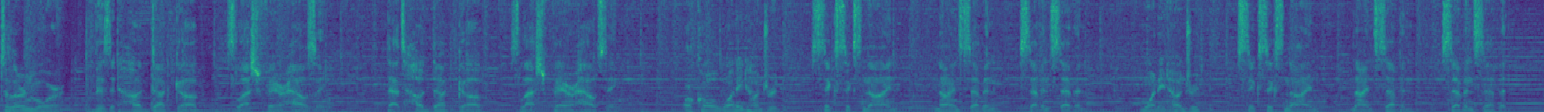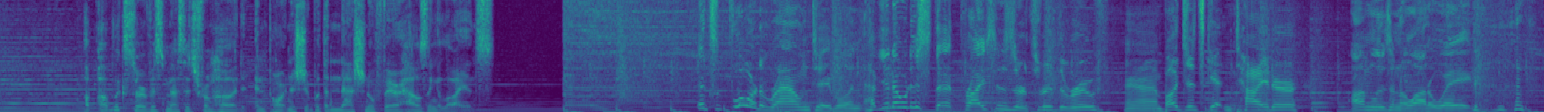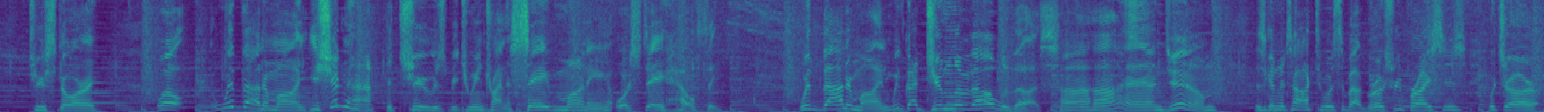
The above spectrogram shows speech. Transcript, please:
To learn more, visit hud.gov slash fair housing. That's hud.gov slash fair housing. Or call 1 800 669 9777. 1 800 669 9777. A public service message from HUD in partnership with the National Fair Housing Alliance. It's the Florida Roundtable, and have you noticed that prices are through the roof? And budget's getting tighter. I'm losing a lot of weight. True story. Well, with that in mind, you shouldn't have to choose between trying to save money or stay healthy. With that in mind, we've got Jim Lavelle with us. Uh huh. And Jim is going to talk to us about grocery prices, which are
